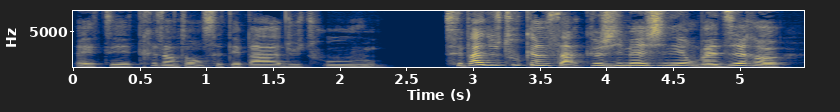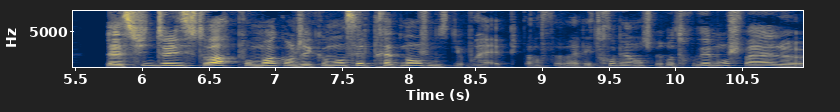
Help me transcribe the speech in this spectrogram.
Ça a été très intense, c'était pas du tout c'est pas du tout comme ça que j'imaginais, on va dire euh, la suite de l'histoire. Pour moi, quand j'ai commencé le traitement, je me suis dit ouais, putain, ça va aller trop bien, je vais retrouver mon cheval, euh,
